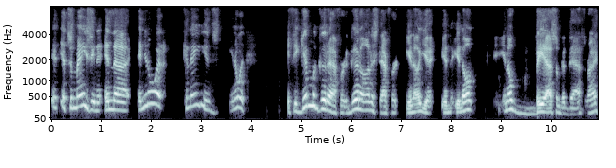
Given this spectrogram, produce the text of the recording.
it, it's amazing. And uh, and you know what, Canadians, you know what, if you give them a good effort, a good honest effort, you know, you you, you don't you don't BS them to death, right?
